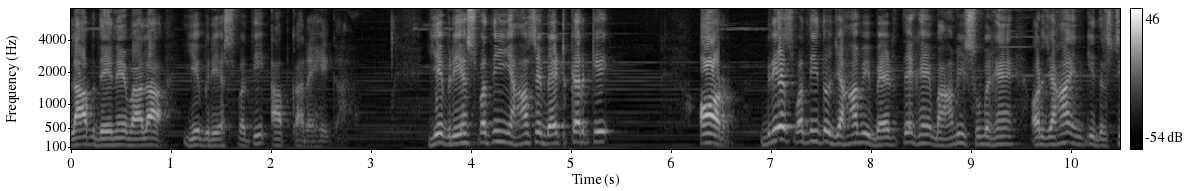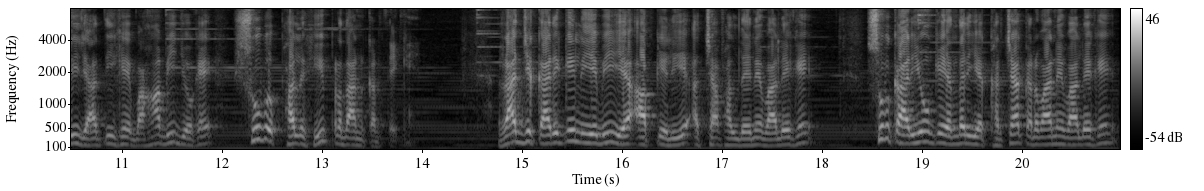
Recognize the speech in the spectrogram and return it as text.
लाभ देने वाला, ये बृहस्पति आपका रहेगा। ये बृहस्पति यहाँ से बैठ करके और बृहस्पति तो जहाँ भी बैठते हैं, वहाँ भी शुभ हैं और जहाँ इनकी दृष्टि जाती है, वहाँ भी जो है शुभ फल ही प्रदान करते हैं। राज्य कार्य के लिए भी यह आपके लिए अच्छा फल देने वाले हैं। शुभ कार्यों के अंदर यह खर्चा करवाने वाले हैं।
